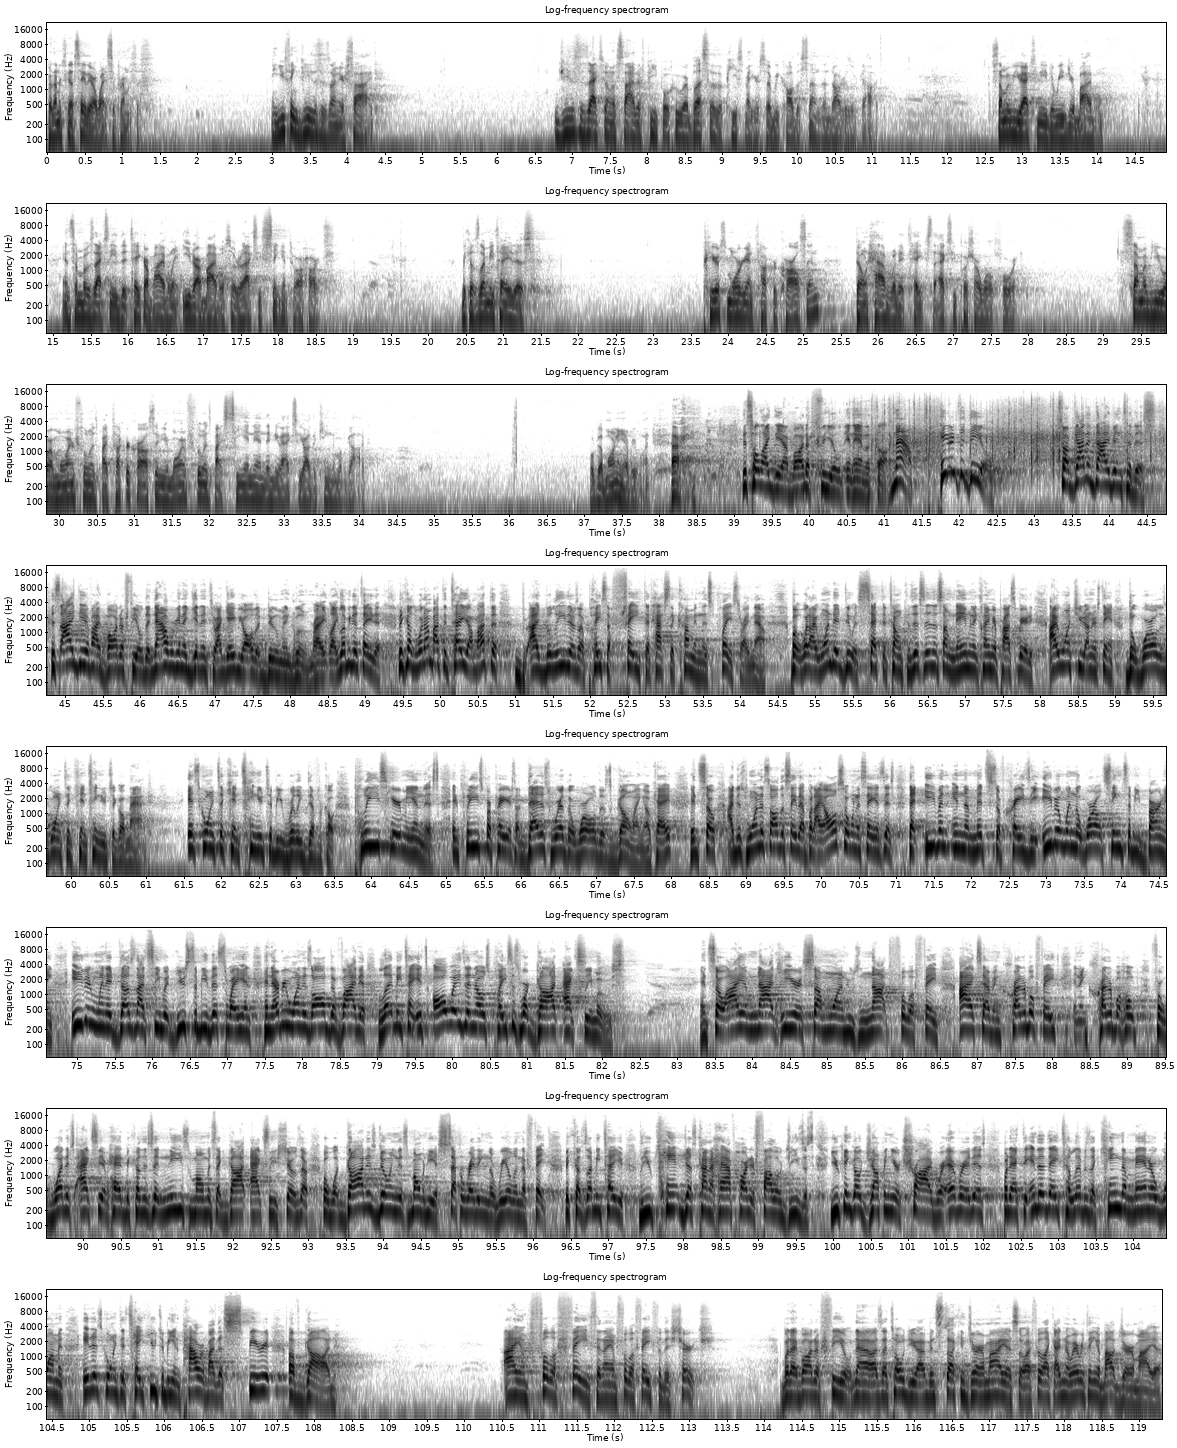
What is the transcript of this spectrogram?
but I'm just going to say they're white supremacists. And you think Jesus is on your side. Jesus is actually on the side of people who are blessed are the peacemakers, so we call the sons and daughters of God. Some of you actually need to read your Bible. And some of us actually need to take our Bible and eat our Bible so it'll actually sink into our hearts. Because let me tell you this Piers Morgan, Tucker Carlson, don't have what it takes to actually push our world forward. Some of you are more influenced by Tucker Carlson, you're more influenced by CNN than you actually are the kingdom of God. Well, good morning, everyone. All right. This whole idea, I bought a field in Anathoth. Now, here's the deal. So I've got to dive into this. This idea of I bought a field, and now we're going to get into. I gave you all the doom and gloom, right? Like, let me just tell you that because what I'm about to tell you, I'm about to. I believe there's a place of faith that has to come in this place right now. But what I wanted to do is set the tone because this isn't some naming and claiming your prosperity. I want you to understand the world is going to continue to go mad it's going to continue to be really difficult. Please hear me in this and please prepare yourself. That is where the world is going, okay? And so I just want us all to say that, but I also want to say is this that even in the midst of crazy, even when the world seems to be burning, even when it does not seem it used to be this way and, and everyone is all divided, let me tell you, it's always in those places where God actually moves. And so I am not here as someone who's not full of faith. I actually have incredible faith and incredible hope for what is actually ahead because it's in these moments that God actually shows up. But what God is doing this moment, He is separating the real and the fake. Because let me tell you, you can't just kind of half hearted follow Jesus. You can go jump in your tribe, wherever it is. But at the end of the day, to live as a kingdom man or woman, it is going to take you to be empowered by the Spirit of God. I am full of faith, and I am full of faith for this church. But I bought a field. Now, as I told you, I've been stuck in Jeremiah, so I feel like I know everything about Jeremiah.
